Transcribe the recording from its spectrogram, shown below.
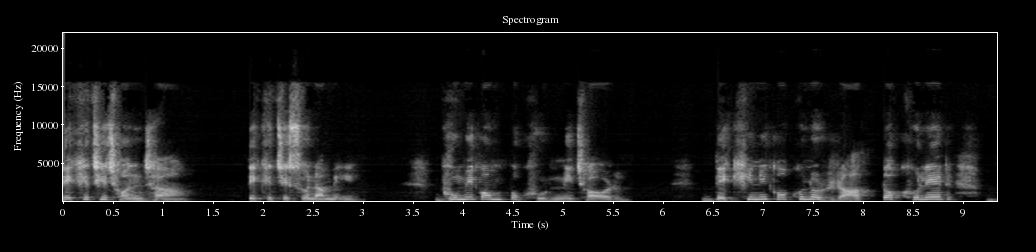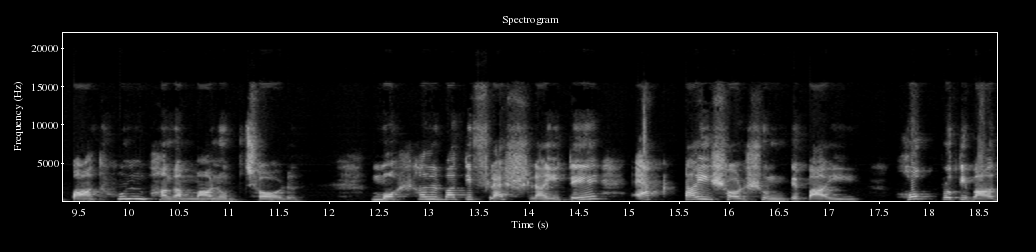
দেখেছি ঝঞ্ঝা, দেখেছি সুনামি। ভূমিকম্প ঘূর্ণিঝড় দেখিনি কখনো রাত দখলের বাঁধন ভাঙা মানব ঝড়। মশালবাতি ফ্ল্যাশ লাইটে একটাই স্বর শুনতে পাই, হোক প্রতিবাদ,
